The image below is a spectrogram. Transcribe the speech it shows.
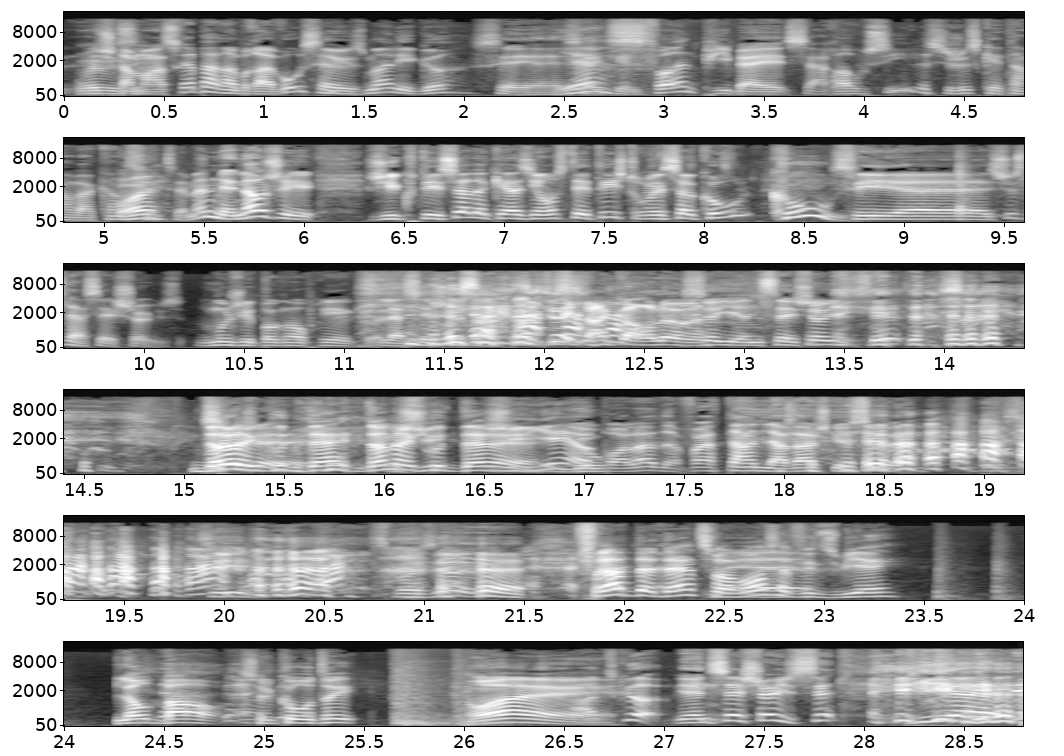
euh, je commencerai par un bravo, sérieusement, les gars. C'est, euh, Ça a Yes. été le fun. Puis, ben, Sarah aussi, c'est juste qu'elle est en vacances Ouais. cette semaine. Mais non, j'ai, j'ai écouté ça à l'occasion cet été. Je trouvais ça cool. Cool. C'est euh, juste la sécheuse. Moi, j'ai pas compris. La sécheuse, c'est encore là. Ça, il y a une sécheuse ici. Donne Ça, un je- coup de dent. Donne un coup de dent. Julien a Hugo. pas l'air de faire tant de lavage que ça. c'est, c'est pas ça, là. Frappe dedans, tu vas Mais, voir, ça fait du bien. L'autre bord, sur le côté. Ouais. En tout cas, il y a une sécheuse ici. Puis, euh,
